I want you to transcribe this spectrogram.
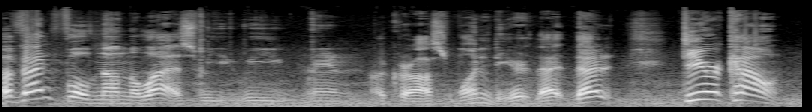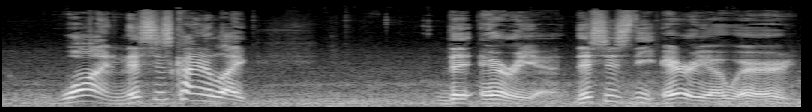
Eventful nonetheless. We we ran across one deer. That that deer count one. This is kind of like the area. This is the area where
